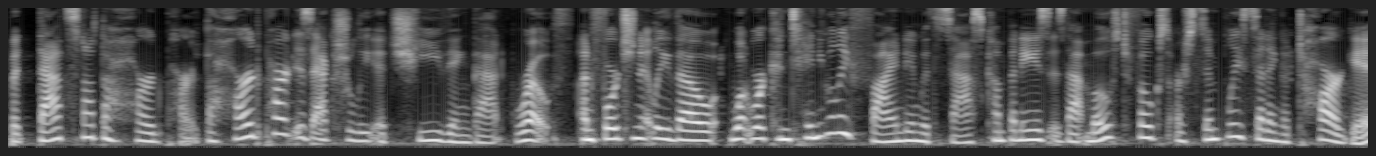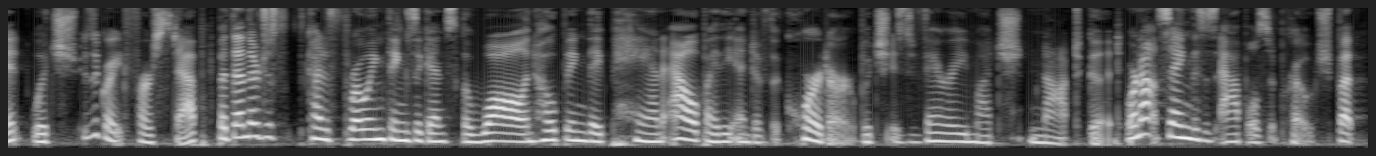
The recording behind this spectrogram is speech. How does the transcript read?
But that's not the hard part. The hard part is actually achieving that growth. Unfortunately, though, what we're continually finding with SaaS companies is that most folks are simply setting a target, which is a great first step, but then they're just kind of throwing things against the wall and hoping they pan out by the end of the quarter, which is very much not good. We're not saying this is Apple's approach, but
